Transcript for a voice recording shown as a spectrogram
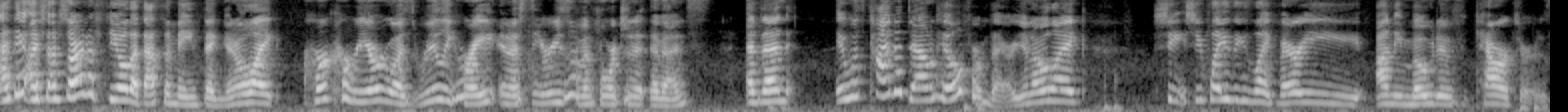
I think I'm, I'm starting to feel that that's the main thing. You know, like her career was really great in a series of unfortunate events, and then it was kind of downhill from there. You know, like she she plays these like very unemotive characters.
